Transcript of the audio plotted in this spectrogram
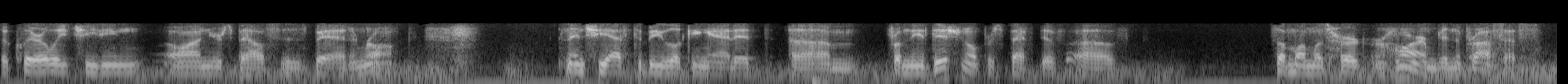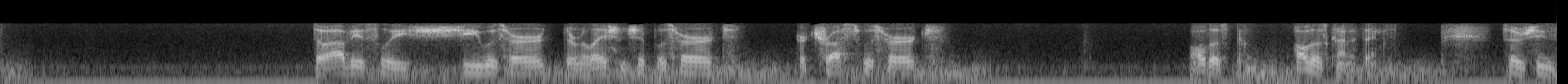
So clearly cheating on your spouse is bad and wrong. then she has to be looking at it um, from the additional perspective of someone was hurt or harmed in the process. So obviously she was hurt, the relationship was hurt, her trust was hurt, all those all those kind of things. So she's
